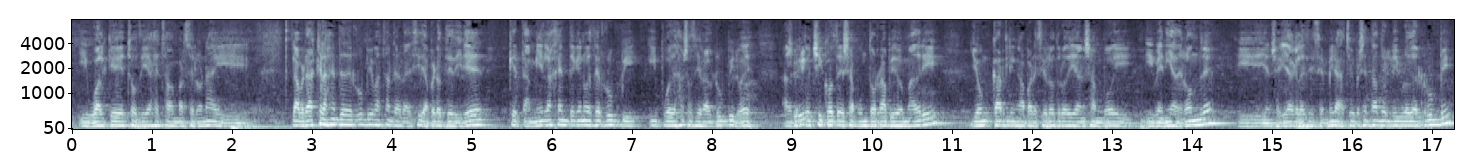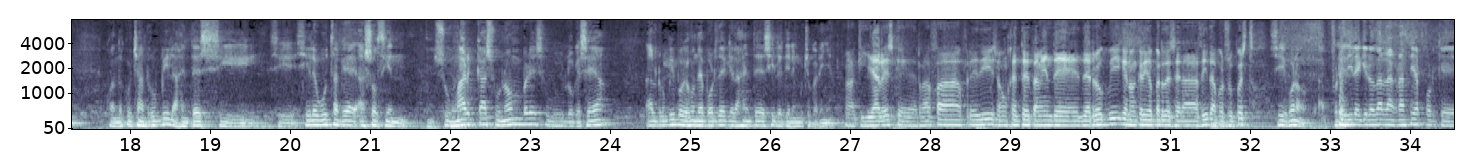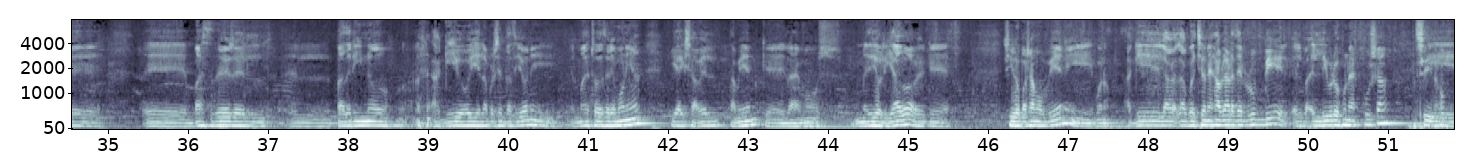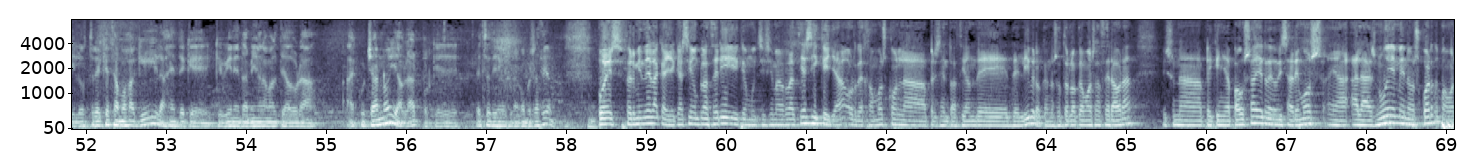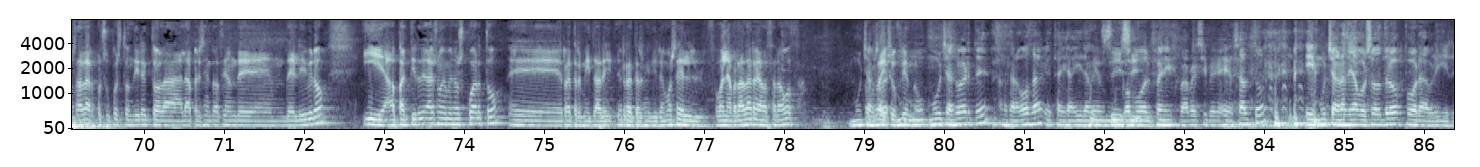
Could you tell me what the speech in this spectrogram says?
Igual que estos días he estado en Barcelona y la verdad es que la gente de rugby es bastante agradecida, pero te diré que también la gente que no es de rugby y puedes asociar al rugby lo es. Alberto Chicote se apuntó rápido en Madrid, John Carlin apareció el otro día en San Boy y venía de Londres y enseguida que les dicen, mira, estoy presentando el libro de rugby, cuando escuchan rugby la gente sí, sí, sí le gusta que asocien su marca, su nombre, su lo que sea al rugby porque es un deporte que la gente sí le tiene mucho cariño. Aquí ya ves que Rafa, Freddy son gente también de, rugby que no han querido perderse la cita, por supuesto. Sí, bueno, a Freddy le quiero dar las gracias porque eh, va a ser el, el padrino aquí hoy en la presentación y el maestro de ceremonia y a Isabel también que la hemos medio liado a ver que si lo pasamos bien y bueno aquí la, cuestión es hablar de rugby el, libro es una excusa y los tres que estamos aquí y la gente que, que viene también a la malteadora a escucharnos y a hablar, porque esto tiene que ser una conversación. Pues Fermín de la Calle, que ha sido un placer y que muchísimas gracias y que ya os dejamos con la presentación del libro, que nosotros lo que vamos a hacer ahora es una pequeña pausa y regresaremos eh, a, las nueve menos cuarto. Vamos a dar, por supuesto, en directo la, presentación del libro y a partir de las nueve menos cuarto eh, retransmitiremos el Fuenlabrada Real Zaragoza. Mucha, suerte, mucha suerte a Zaragoza, que estáis ahí también como el Fénix para ver si pegáis el salto. y muchas gracias a vosotros por abrir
